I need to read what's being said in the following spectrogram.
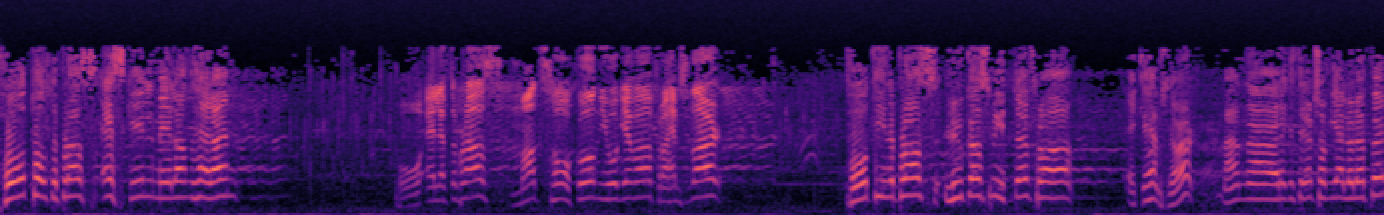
På 12.-plass Eskil Mæland Herheim. På 11.-plass Mats Håkon Jogeva fra Hemsedal. På 10.-plass Lukas Myte fra ikke Hemsedal, men eh, registrert som gjelleløper.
